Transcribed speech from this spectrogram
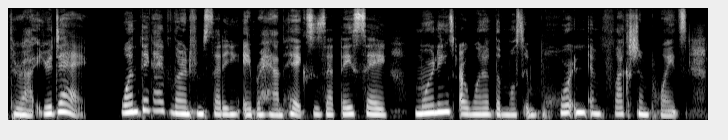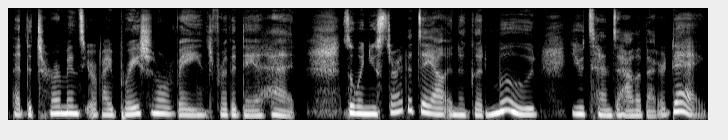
throughout your day. One thing I've learned from studying Abraham Hicks is that they say mornings are one of the most important inflection points that determines your vibrational range for the day ahead. So when you start the day out in a good mood, you tend to have a better day,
